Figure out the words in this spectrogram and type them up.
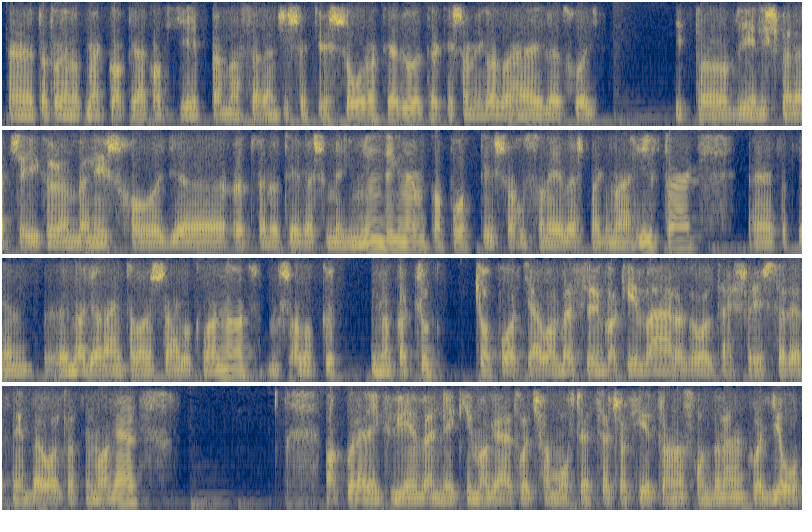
tehát olyanok megkapják, akik éppen már szerencsések és sorra kerültek, és amíg az a helyzet, hogy itt az én ismeretségi körömben is, hogy 55 eh, éves még mindig nem kapott, és a 20 éves meg már hívták, tehát ilyen nagy aránytalanságok vannak, most azoknak a csoportjában beszélünk, aki vár az oltásra és szeretné beoltatni magát, akkor elég hülyén vennék ki magát, hogyha most egyszer csak hirtelen azt mondanánk, hogy jó,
